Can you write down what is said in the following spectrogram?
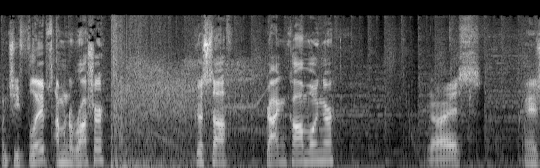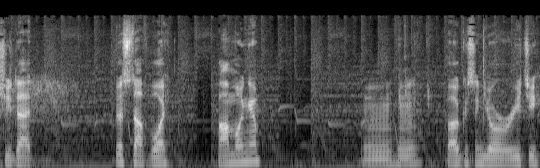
When she flips, I'm gonna rush her. Good stuff. Dragon comboing her. Nice. And she's dead. Good stuff, boy. Comboing him. Mm-hmm. Focusing Yoruichi.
